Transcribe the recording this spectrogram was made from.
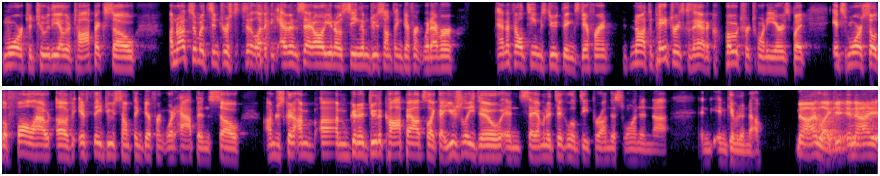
more to two of the other topics. So I'm not so much interested, like Evan said, oh, you know, seeing them do something different, whatever. NFL teams do things different. Not the Patriots because they had a coach for 20 years, but it's more so the fallout of if they do something different, what happens. So I'm just gonna I'm I'm gonna do the cop outs like I usually do and say I'm gonna dig a little deeper on this one and uh and, and give it a no. No, I like it, and I,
